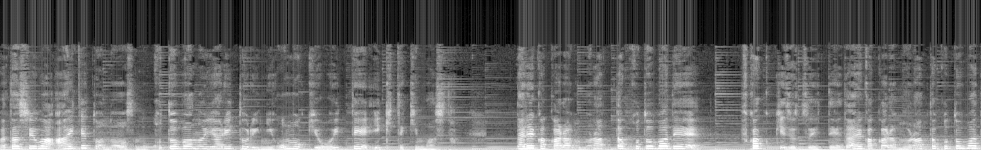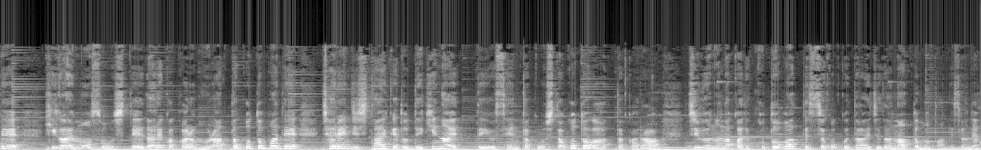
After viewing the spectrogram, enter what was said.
私は相手とのその言葉のやり取りに重きを置いて生きてきました誰かからもらった言葉で深く傷ついて誰かからもらった言葉で被害妄想をして誰かからもらった言葉でチャレンジしたいけどできないっていう選択をしたことがあったから自分の中で言葉ってすごく大事だなって思ったんですよね。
